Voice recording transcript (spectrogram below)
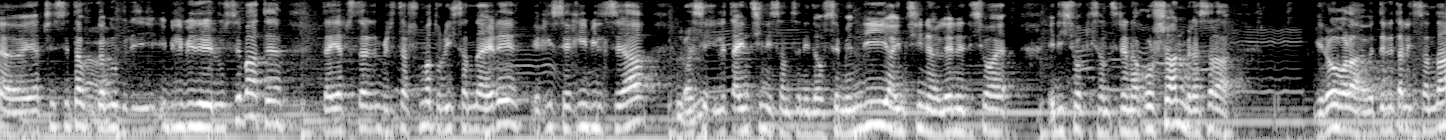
eh, EHZ-eta ah. ibilbide luze bat, eh? eta EHZ-aren beritasun bat hori izan da ere, erriz erri biltzea, mm -hmm. eleta haintzin izan zen idau zemendi, haintzin lehen edizioa, edizioak izan ziren arroxan, bela zala, Gero, bala, denetan izan da,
